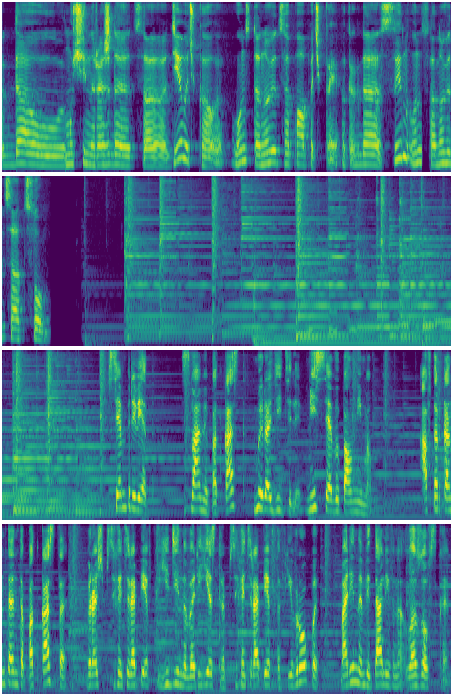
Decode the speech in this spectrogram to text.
Когда у мужчины рождается девочка, он становится папочкой, а когда сын, он становится отцом. Всем привет! С вами подкаст «Мы родители. Миссия выполнима». Автор контента подкаста – врач-психотерапевт Единого реестра психотерапевтов Европы Марина Витальевна Лазовская.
